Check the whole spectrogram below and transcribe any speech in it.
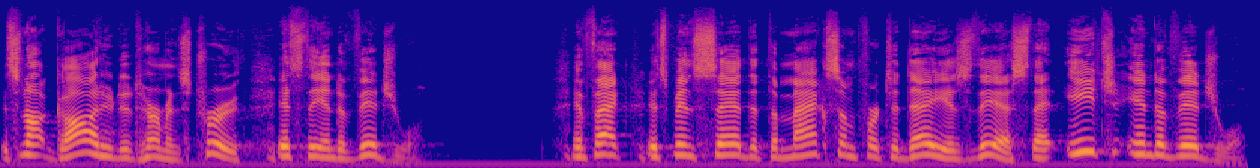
It's not God who determines truth, it's the individual. In fact, it's been said that the maxim for today is this that each individual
